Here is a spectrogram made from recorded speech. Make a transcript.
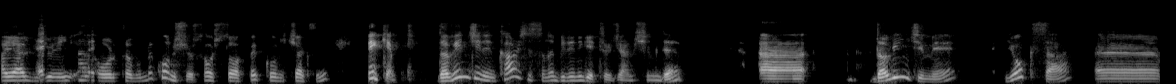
hayal gücü Evet. ortamında konuşuyoruz. Hoş sohbet konuşacaksınız. Peki. Da Vinci'nin karşısına birini getireceğim şimdi. Ee, Da Vinci mi yoksa ee,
